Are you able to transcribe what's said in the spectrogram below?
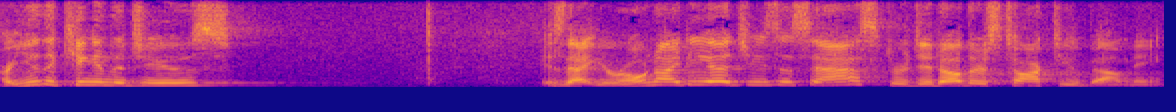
Are you the king of the Jews? Is that your own idea? Jesus asked, or did others talk to you about me?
